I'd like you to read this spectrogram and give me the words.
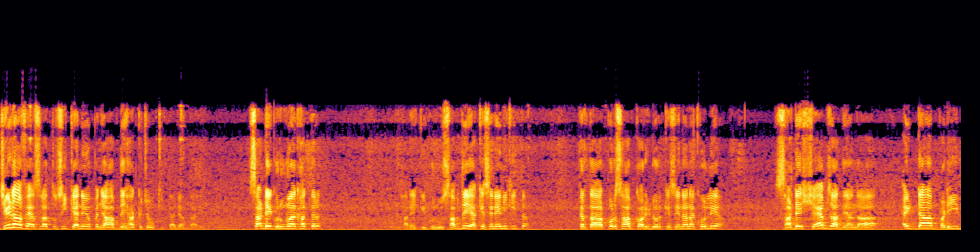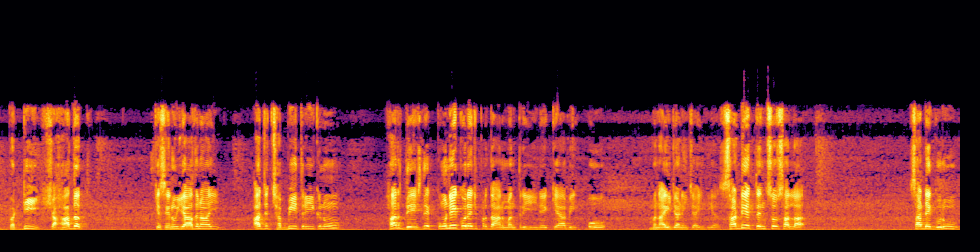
ਜਿਹੜਾ ਫੈਸਲਾ ਤੁਸੀਂ ਕਹਿੰਦੇ ਹੋ ਪੰਜਾਬ ਦੇ ਹੱਕ 'ਚ ਉਹ ਕੀਤਾ ਜਾਂਦਾ ਹੈ ਸਾਡੇ ਗੁਰੂਆਂ ਖਾਤਰ ਹਰੇ ਕੀ ਗੁਰੂ ਸਭ ਦੇ ਆ, ਕਿਸੇ ਨੇ ਨਹੀਂ ਕੀਤਾ। ਕਰਤਾਰਪੁਰ ਸਾਹਿਬ ਕੋਰੀਡੋਰ ਕਿਸੇ ਨੇ ਨਾ ਖੋਲਿਆ ਸਾਡੇ ਸ਼ਹਿਬਜ਼ਾਦਿਆਂ ਦਾ ਐਡਾ ਬੜੀ ਵੱਡੀ ਸ਼ਹਾਦਤ ਕਿਸੇ ਨੂੰ ਯਾਦ ਨਾ ਆਈ। ਅੱਜ 26 ਤਰੀਕ ਨੂੰ ਹਰ ਦੇਸ਼ ਦੇ ਕੋਨੇ-ਕੋਨੇ 'ਚ ਪ੍ਰਧਾਨ ਮੰਤਰੀ ਜੀ ਨੇ ਕਿਹਾ ਵੀ ਉਹ ਮਨਾਈ ਜਾਣੀ ਚਾਹੀਦੀ ਆ। 350 ਸਾਲਾ ਸਾਡੇ ਗੁਰੂ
